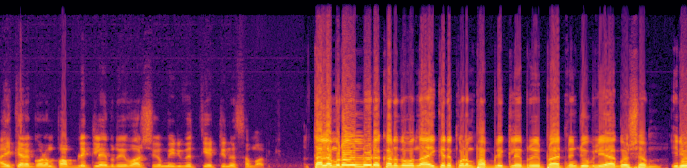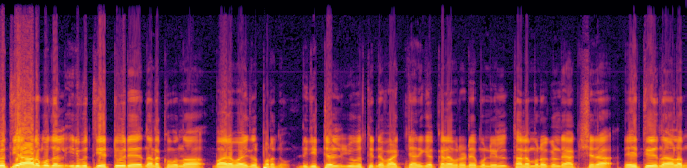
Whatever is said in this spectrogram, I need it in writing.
ഐക്യരക്കോണം പബ്ലിക് ലൈബ്രറി വാർഷികം ഇരുപത്തിയെട്ടിന് സമാപിക്കും. തലമുറകളിലൂടെ കടന്നുവന്ന Aikyarakkolam public library platinum jubilee ആഘോഷം ഇരുപത്തിയാറ് മുതൽ ഇരുപത്തിയെട്ട് വരെ നടക്കുമെന്ന് ഭാരവാഹികൾ പറഞ്ഞു. ഡിജിറ്റൽ യുഗത്തിന്റെ വൈജ്ഞാനിക കലവറയുടെ മുന്നിൽ തലമുറകളുടെ അക്ഷര നെയ്ത്തിരിനാളം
